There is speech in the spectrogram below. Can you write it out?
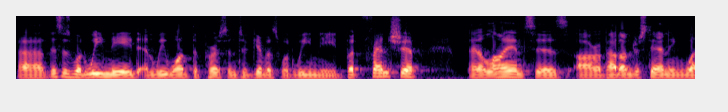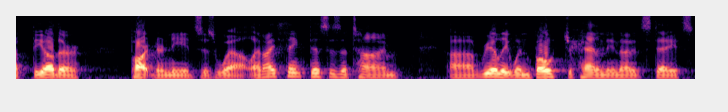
Uh, this is what we need, and we want the person to give us what we need. But friendship and alliances are about understanding what the other partner needs as well. And I think this is a time, uh, really, when both Japan and the United States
